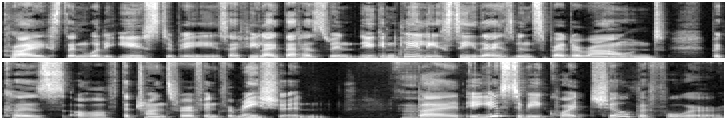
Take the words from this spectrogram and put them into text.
price than what it used to be. So I feel like that has been you can clearly see that has been spread around because of the transfer of information. hmm. But it used to be quite chill before.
